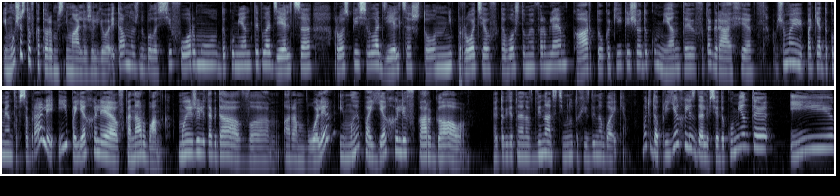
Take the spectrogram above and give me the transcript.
имущества, в котором мы снимали жилье, и там нужно было си-форму, документы владельца, роспись владельца, что он не против того, что мы оформляем карту, какие-то еще документы, фотографии. В общем, мы пакет документов собрали и поехали в Канару банк. Мы жили тогда в Арамболе, и мы поехали в Каргао. Это где-то, наверное, в 12 минутах езды на байке. Мы туда приехали, сдали все документы, и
